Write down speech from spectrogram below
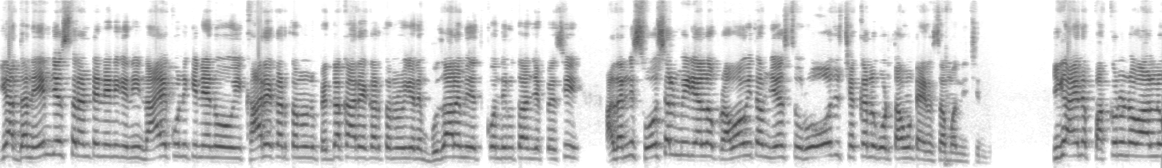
ఇక దాన్ని ఏం చేస్తారంటే నేను ఇక నీ నాయకునికి నేను ఈ కార్యకర్తను పెద్ద కార్యకర్తను ఇక నేను భుజాల మీద ఎత్తుకొని తిరుగుతా అని చెప్పేసి అదన్నీ సోషల్ మీడియాలో ప్రభావితం చేస్తూ రోజు చక్కర్లు కొడతా ఉంటాయి ఆయనకు సంబంధించింది. ఇక ఆయన పక్కనున్న వాళ్ళు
